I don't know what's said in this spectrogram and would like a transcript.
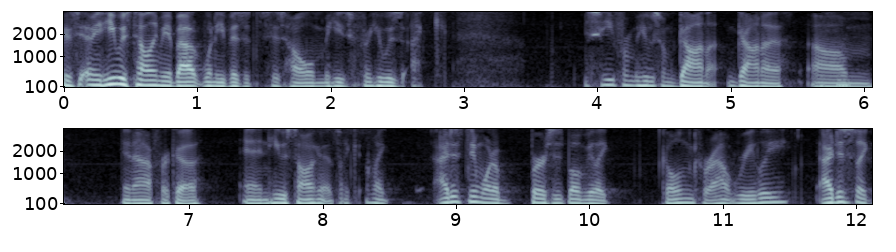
Because I mean, he was telling me about when he visits his home. He's he was, I c- is he from? He was from Ghana, Ghana, um, in Africa, and he was talking. It's like I'm like, I just didn't want to burst his bubble and be like, Golden Corral, really? I just like,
